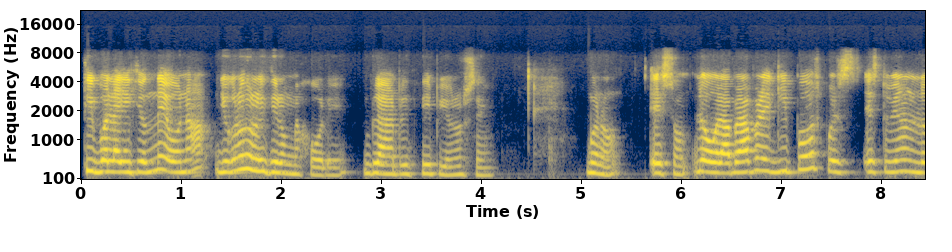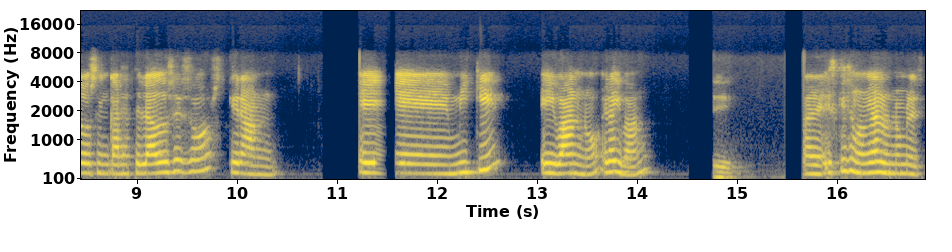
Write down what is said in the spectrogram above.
tipo en la edición de Ona, yo creo que lo hicieron mejor, ¿eh? En plan, al principio, no sé. Bueno, eso. Luego, la prueba por equipos, pues estuvieron los encarcelados esos, que eran eh, eh, Miki e Iván, ¿no? ¿Era Iván? Sí. Vale, es que se me olvidan los nombres.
